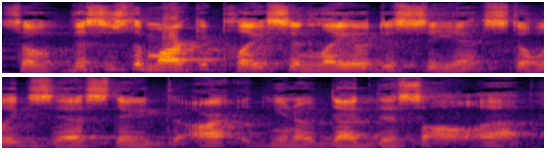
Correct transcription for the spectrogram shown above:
So this is the marketplace in Laodicea, still exists. They are, you know, dug this all up.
